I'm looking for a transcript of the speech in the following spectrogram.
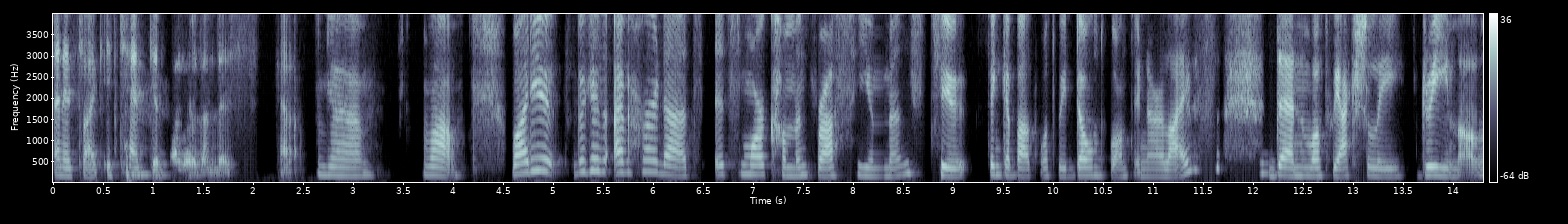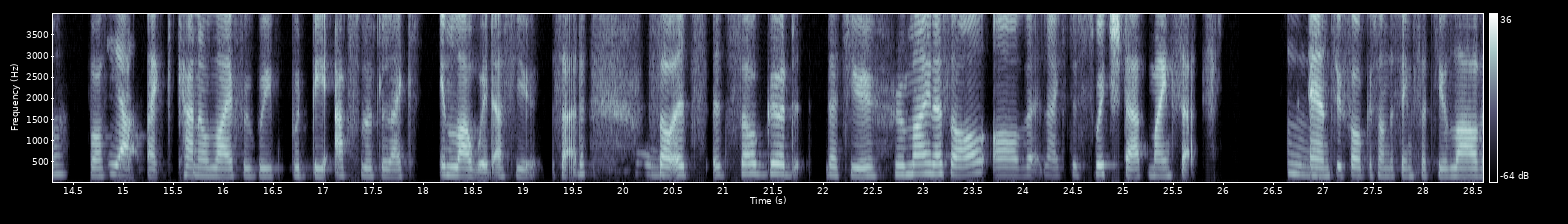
And it's like it can't get better than this kind of. Yeah. Wow. Why do you, because I've heard that it's more common for us humans to think about what we don't want in our lives than what we actually dream of. What Yeah. like kind of life we, we would be absolutely like in love with, as you said. Mm. So it's it's so good that you remind us all of like to switch that mindset Mm. and to focus on the things that you love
